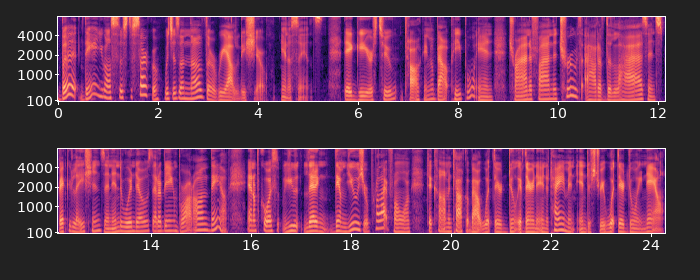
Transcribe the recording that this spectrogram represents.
But then you're on Sister Circle, which is another reality show in a sense that gears to talking about people and trying to find the truth out of the lies and speculations and innuendos that are being brought on them. And of course, you letting them use your platform to come and talk about what they're doing if they're in the entertainment industry, what they're doing now.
